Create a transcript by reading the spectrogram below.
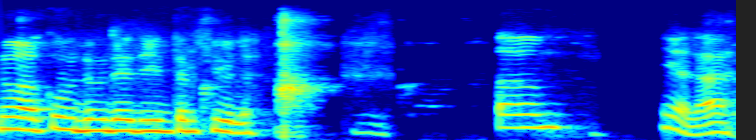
No, aku udah udah di interview lah. Em, Iyalah,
